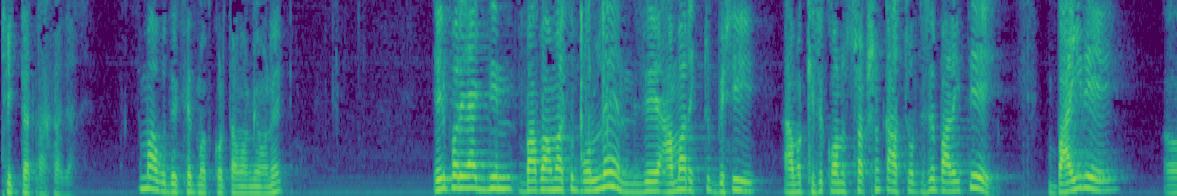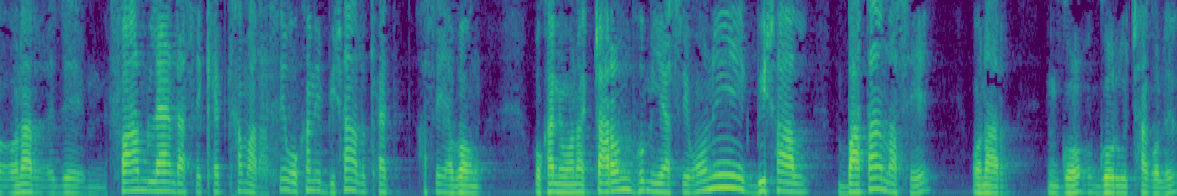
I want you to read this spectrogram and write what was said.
ঠিকঠাক রাখা যায়। মাবুদের খেদমত করতাম আমি অনেক। এরপরে একদিন বাবা আমাকে বললেন যে, আমার একটু বেশি, আমার কিছু কনস্ট্রাকশন কাজ চলতেছে বাড়িতে। বাইরে ওনার যে ফার্ম ল্যান্ড আছে ক্ষেত খামার আছে, ওখানে বিশাল ক্ষেত আছে এবং ওখানে ওনার চারণভূমি আছে, অনেক বিশাল বাতান আছে ওনার গরু, ছাগলের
